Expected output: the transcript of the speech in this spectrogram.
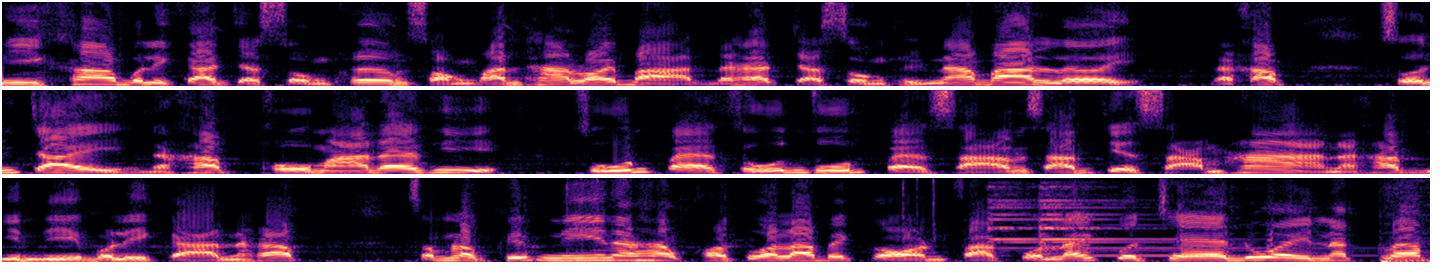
มีค่าบริการจัดส่งเพิ่ม 2,500 บาทนะฮะจัดส่งถึงหน้าบ้านเลยนะครับ สนใจนะครับโทรมาได้ที่ 0800833735 นะครับ ยินดีบริการนะครับสำหรับคลิปนี้นะครับ ขอตัวลาไปก่อนฝากกดไลค์กดแชร์ด้วยนะครับ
